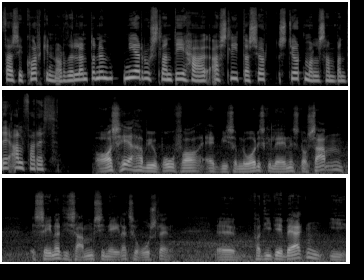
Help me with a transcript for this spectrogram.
Það sé korkin Norðurlöndunum nýjar Úslandi í hag að slíta stjórnmálasambandi alfarið. Også her har vi jo brug for, at vi som nordiske lande står sammen, sender de samme signaler til Rusland. Øh, fordi det er hverken i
